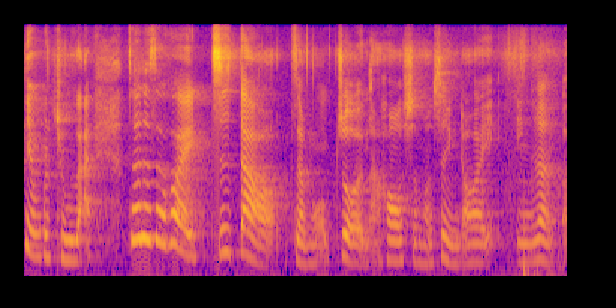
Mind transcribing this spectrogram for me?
念不出来。这就是会知道怎么做，然后什么事情都会迎刃而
